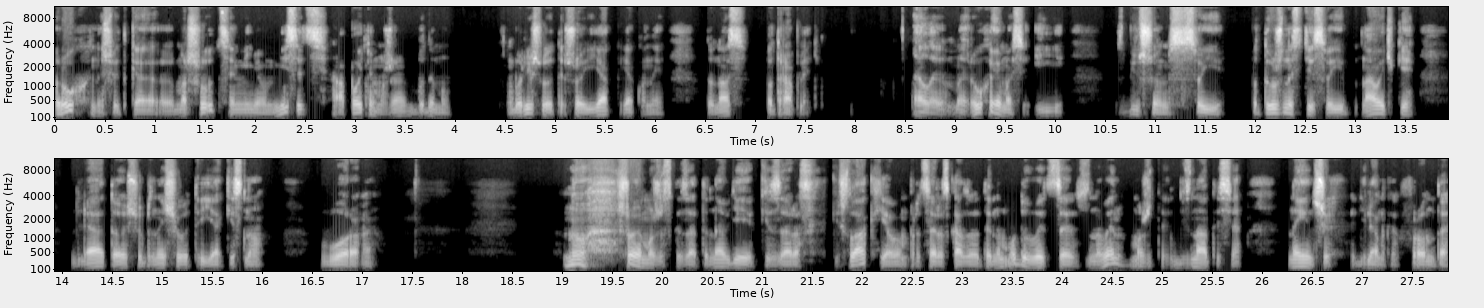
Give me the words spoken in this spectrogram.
рух, не швидкий маршрут, це мінімум місяць, а потім вже будемо вирішувати, що і як, як вони до нас потраплять. Але ми рухаємося і збільшуємо свої потужності, свої навички для того, щоб знищувати якісно ворога. Ну, що я можу сказати? На Авдіївці зараз кишлак, я вам про це розказувати не буду. Ви це з новин можете дізнатися на інших ділянках фронту,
